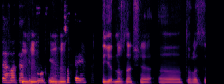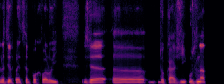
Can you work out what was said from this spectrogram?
téhle té mm-hmm, typologie. Mm-hmm. Co ty? Jednoznačně. Tohle si lidi velice pochvalují, že dokáží uznat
